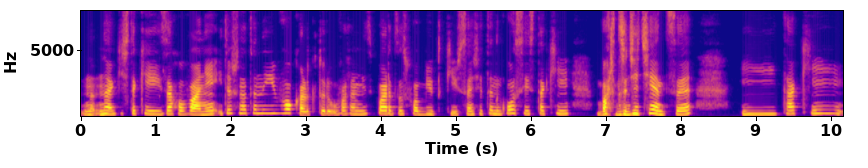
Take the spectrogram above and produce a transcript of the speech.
na, na jakieś takie jej zachowanie i też na ten jej wokal, który uważam jest bardzo słabiutki. W sensie ten głos jest taki bardzo dziecięcy i taki,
